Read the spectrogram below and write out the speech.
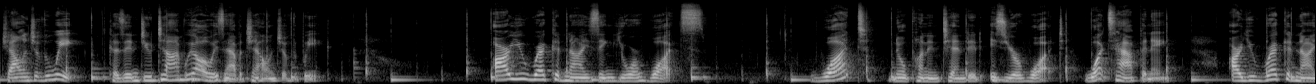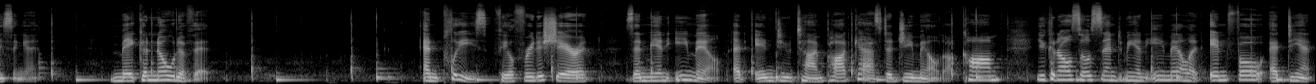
challenge of the week, because in due time, we always have a challenge of the week. Are you recognizing your what's? What, no pun intended, is your what? What's happening? Are you recognizing it? Make a note of it. And please feel free to share it. Send me an email at induetimepodcast at gmail.com. You can also send me an email at info at dan,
